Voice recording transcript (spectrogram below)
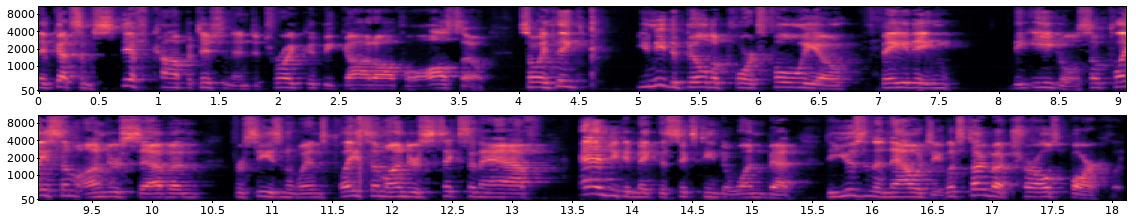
they've got some stiff competition, and Detroit could be god awful also. So I think you need to build a portfolio fading the Eagles. So play some under seven for season wins, play some under six and a half, and you can make the 16 to 1 bet. To use an analogy, let's talk about Charles Barkley.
